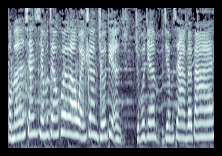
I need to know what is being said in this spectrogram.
我们下期节目再会了，晚上九点直播间不见不散，拜拜。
